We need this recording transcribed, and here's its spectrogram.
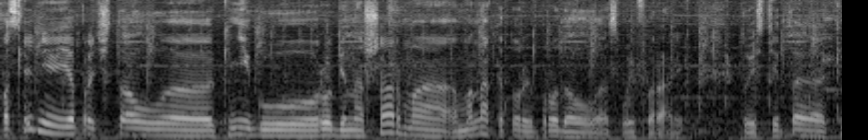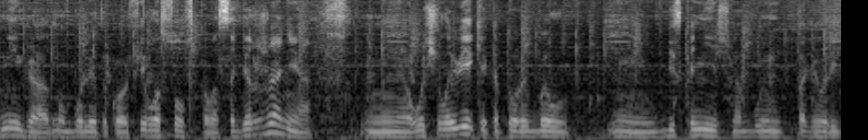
Последнюю я прочитал э, книгу Робина Шарма «Монах, который продал э, свой Феррари». То есть это книга ну, более такого философского содержания о человеке, который был бесконечно, будем так говорить,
